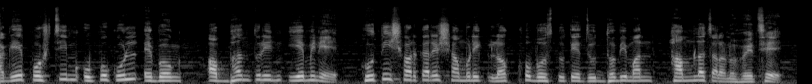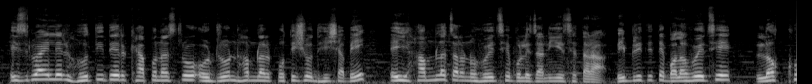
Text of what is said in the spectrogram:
আগে পশ্চিম উপকূল এবং অভ্যন্তরীণ ইয়েমেনে হুতি সরকারের সামরিক লক্ষ্যবস্তুতে যুদ্ধবিমান হামলা চালানো হয়েছে। ইসরায়েলের হতিদের ক্ষেপণাস্ত্র ও ড্রোন হামলার প্রতিশোধ হিসাবে এই হামলা চালানো হয়েছে বলে জানিয়েছে তারা। বিবৃতিতে বলা হয়েছে লক্ষ্য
